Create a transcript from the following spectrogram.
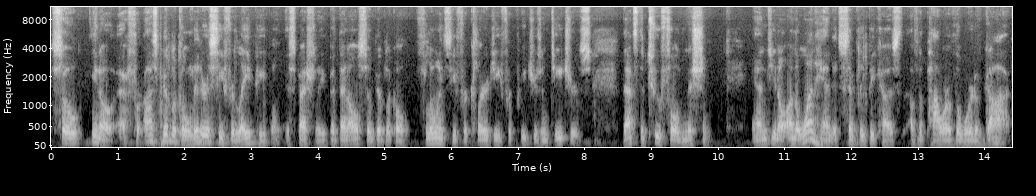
So, you know, for us, biblical literacy for lay people, especially, but then also biblical fluency for clergy, for preachers and teachers, that's the twofold mission. And, you know, on the one hand, it's simply because of the power of the Word of God.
